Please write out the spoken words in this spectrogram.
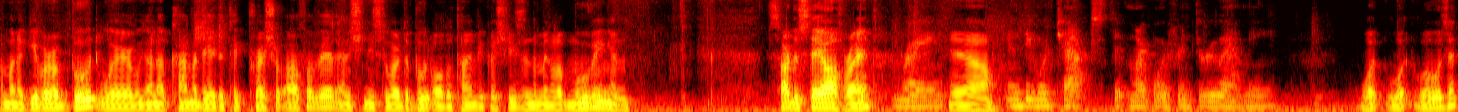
I'm gonna give her a boot where we're gonna accommodate to take pressure off of it, and she needs to wear the boot all the time because she's in the middle of moving, and it's hard to stay off, right? Right. Yeah. And they were tacks that my boyfriend threw at me. What what what was it?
